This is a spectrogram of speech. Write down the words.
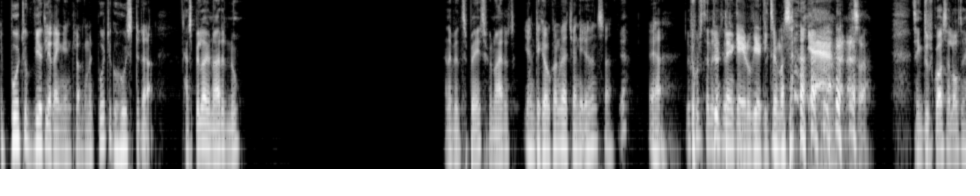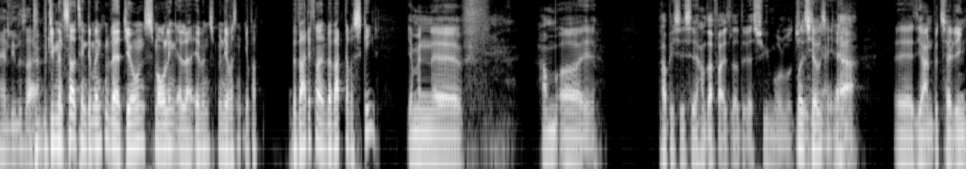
det burde jo virkelig ringe en klokke. Man burde jo kunne huske det der. Han spiller United nu. Han er vendt tilbage til United. Jamen, det kan jo kun være Johnny Evans, så. Ja. Ja. Det er fuldstændig du, rigtigt. den gav du virkelig til mig, så. Ja, men altså... Jeg tænkte, du skulle også have lov til at have en lille sejr. Fordi man sad og tænkte, det må enten være Jones, Smalling eller Evans, men jeg var sådan, jeg var, hvad var det for en, hvad var det, der var sket? Jamen, øh, ham og øh, Papi Cissé, ham der har faktisk lavet det der syge mål mod, Mod Chelsea. Chelsea, engang. ja. Øh, de har en batalje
